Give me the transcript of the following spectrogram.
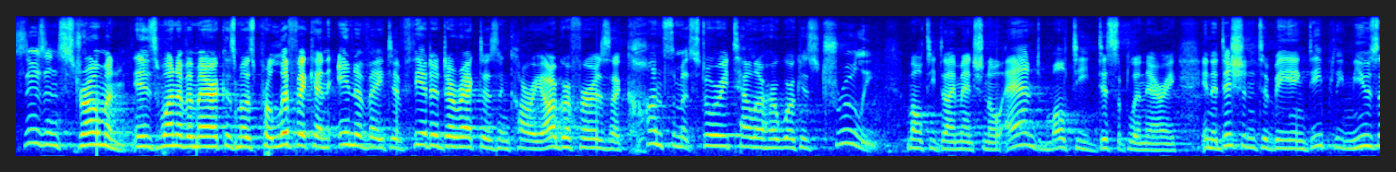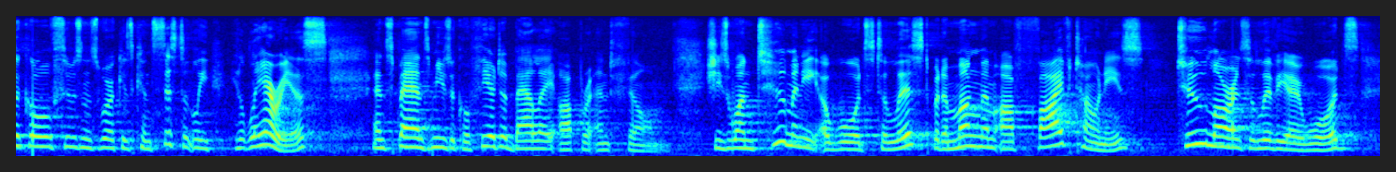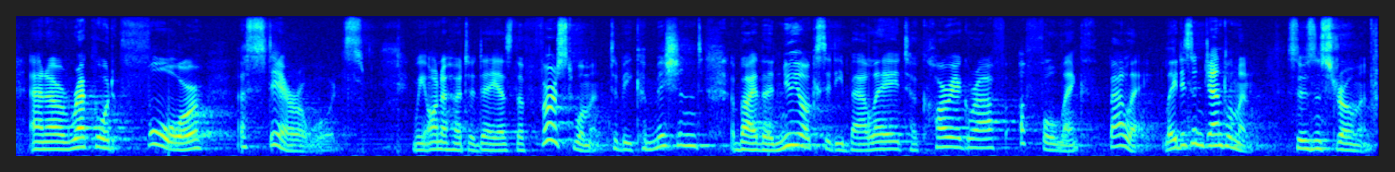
Susan Stroman is one of America's most prolific and innovative theater directors and choreographers, a consummate storyteller. Her work is truly multidimensional and multidisciplinary. In addition to being deeply musical, Susan's work is consistently hilarious and spans musical theater, ballet, opera, and film. She's won too many awards to list, but among them are five Tonys, two Laurence Olivier Awards, and a record four Astaire Awards. We honor her today as the first woman to be commissioned by the New York City Ballet to choreograph a full-length ballet. Ladies and gentlemen, Susan Stroman.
